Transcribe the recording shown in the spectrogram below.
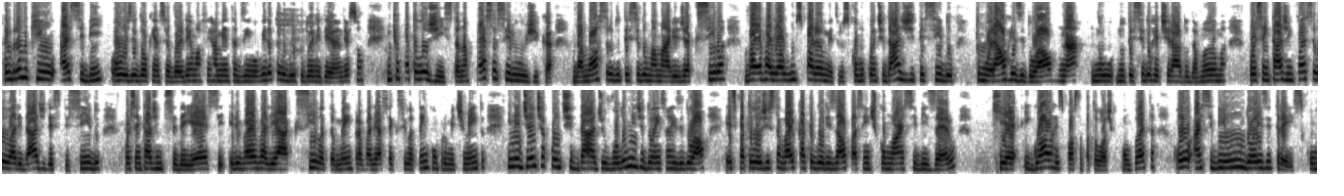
Lembrando que o RCB, ou Residual Cancer Burden, é uma ferramenta desenvolvida pelo grupo do MD Anderson, em que o patologista, na peça cirúrgica da amostra do tecido mamário de axila, vai avaliar alguns parâmetros, como quantidade quantidade de tecido tumoral residual na, no, no, tecido retirado da mama, porcentagem, qual é a celularidade desse tecido, porcentagem de CDIS, ele vai avaliar a axila também, para avaliar se a axila tem comprometimento, e mediante a quantidade, o volume de doença residual, esse patologista vai categorizar o paciente como RCB 0, que é igual à resposta patológica completa, ou RCB 1, 2 e 3, com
